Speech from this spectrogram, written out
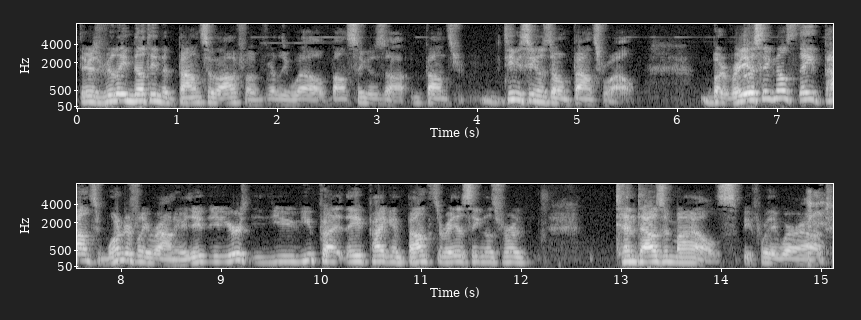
There's really nothing to bounce it off of really well. Bounce signals off, bounce TV signals don't bounce well, but radio signals they bounce wonderfully around here. You, you're, you, you probably, they probably can bounce the radio signals for ten thousand miles before they wear out.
